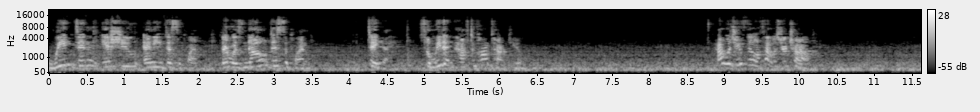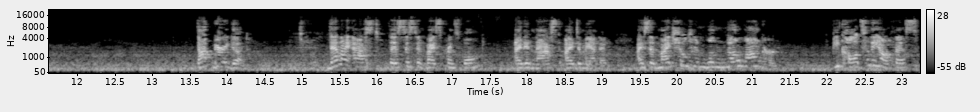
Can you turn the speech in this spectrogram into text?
we didn't issue any discipline. There was no discipline taken. So we didn't have to contact you. How would you feel if that was your child? Not very good. Then I asked the assistant vice principal. I didn't ask, I demanded. I said, My children will no longer be called to the office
